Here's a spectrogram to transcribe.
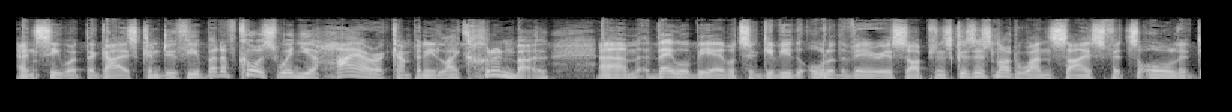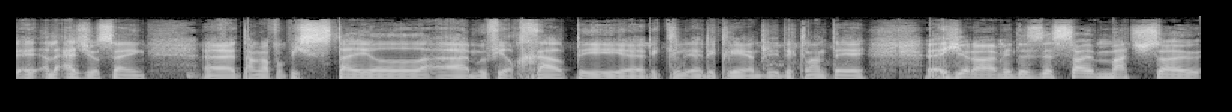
and see what the guys can do for you. But of course, when you hire a company like Groenbou, um, they will be able to give you all of the various options because it's not one size fits all. It, as you're saying, uh, hang op die styl, um, hoeveel geld die, uh, die, cli- die client, die, klante, uh, you know, I mean, there's just so much. So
